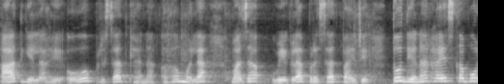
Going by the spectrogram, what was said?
आत गेला आहे. ओ प्रसाद घ्या ना. अह मला माझा वेगळा प्रसाद पाहिजे. तो देणार आहेस का बोल?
